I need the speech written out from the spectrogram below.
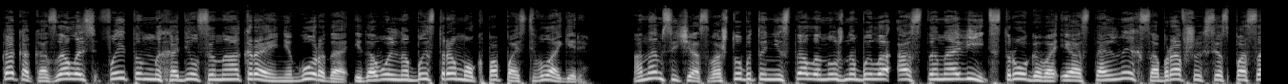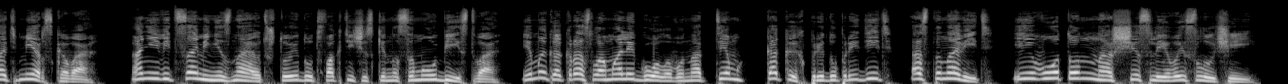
Как оказалось, Фейтон находился на окраине города и довольно быстро мог попасть в лагерь. А нам сейчас во что бы то ни стало нужно было остановить Строгого и остальных, собравшихся спасать Мерзкого. Они ведь сами не знают, что идут фактически на самоубийство. И мы как раз ломали голову над тем, как их предупредить, остановить. И вот он наш счастливый случай.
